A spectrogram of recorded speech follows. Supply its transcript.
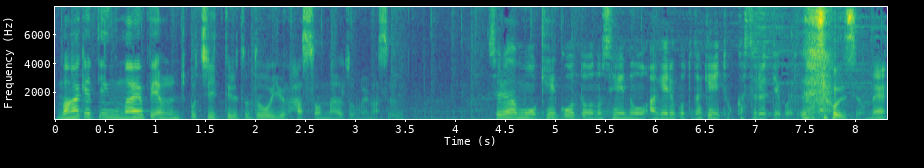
マーケティングマイオピアに陥っているとどういう発想になると思います？それはもう蛍光灯の性能を上げることだけに特化するっていうことですそうですよね。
